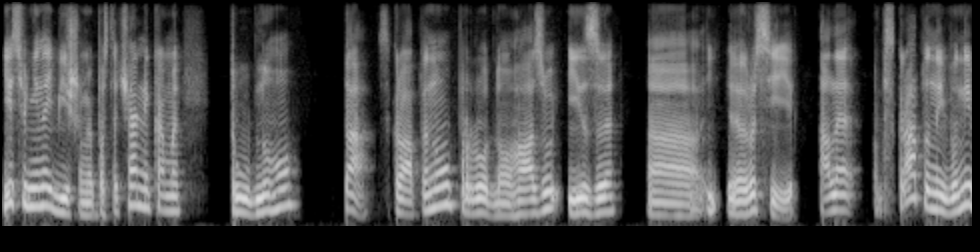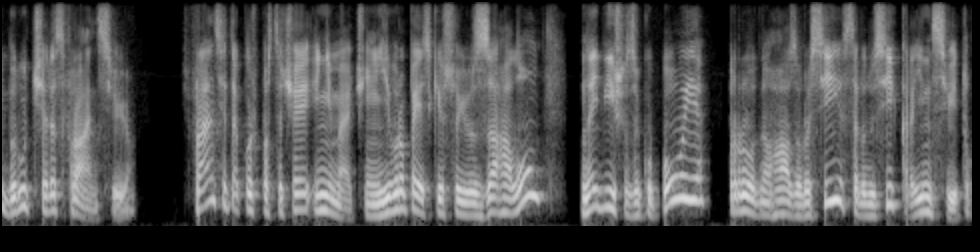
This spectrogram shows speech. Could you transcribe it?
є сьогодні найбільшими постачальниками трубного та скрапленого природного газу із е, Росії. Але скраплений вони беруть через Францію. Франція також постачає і Німеччині. Європейський Союз загалом найбільше закуповує природного газу Росії серед усіх країн світу.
